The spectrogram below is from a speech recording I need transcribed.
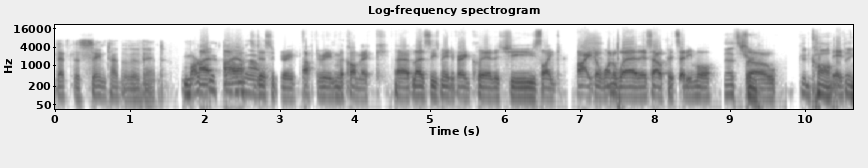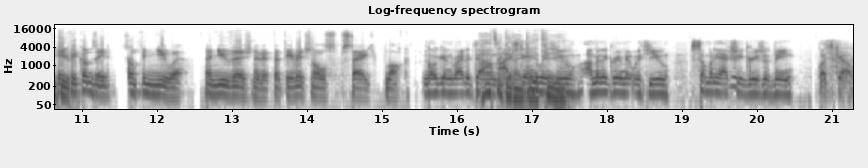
that's the same type of event. Mark I, I have now. to disagree after reading the comic. Uh, Leslie's made it very clear that she's like, I don't want to wear this outfits anymore. that's true So good call if, thank if you it comes in something newer, a new version of it, but the originals stay locked. Logun, write it down. That's a I good stand with too. you. I'm in agreement with you. Somebody actually agrees with me. Let's go.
